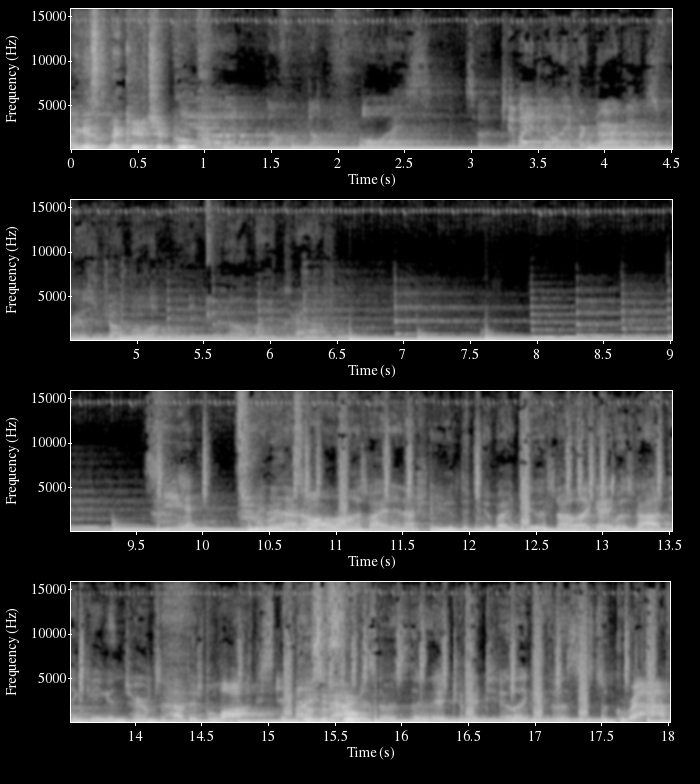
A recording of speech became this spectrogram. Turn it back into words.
I guess like a YouTube poop. Oh, I see. So 2 by 2 only for Dark Oak Spruce Jungle in Uno Minecraft. See, I knew that all along. That's why I didn't actually do the 2 by 2 It's not like I was not thinking in terms of how there's blocks in Minecraft. flow. and So it's literally 2 by 2 like if it was just a graph.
